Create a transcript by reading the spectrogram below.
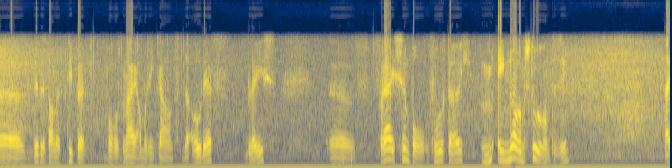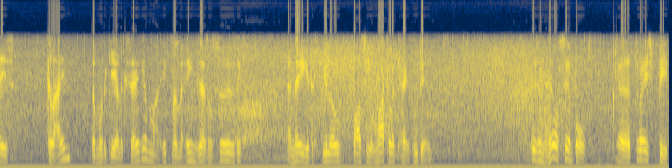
Uh, dit is dan het type, volgens mij Amerikaans, de Odes Blaze. Uh, vrij simpel voertuig, enorm stoer om te zien. Hij is klein, dat moet ik eerlijk zeggen, maar ik met mijn 1,76 en 90 kilo pas hier makkelijk en goed in. Het is een heel simpel uh, twee-speed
